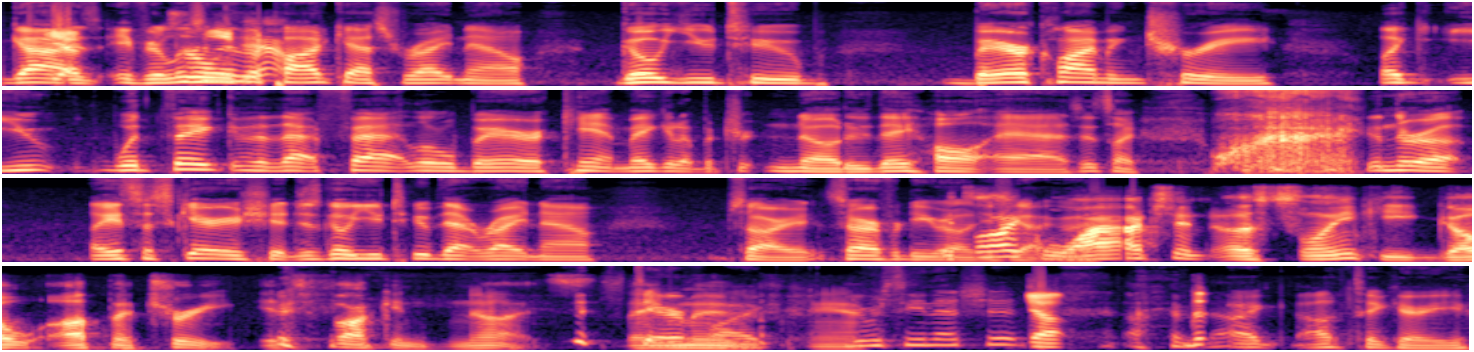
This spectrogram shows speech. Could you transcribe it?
Guys, if you're listening really- to the podcast right now, go YouTube bear climbing tree. Like you would think that that fat little bear can't make it up a tree. No, dude, they haul ass. It's like, and they're up. Like it's the scariest shit. Just go YouTube that right now. Sorry, sorry for derailing. it's like Scott. Watching a slinky go up a tree. It's fucking nuts. It's they terrifying. move, You ever seen that shit? Yeah. I, I'll take care of you.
